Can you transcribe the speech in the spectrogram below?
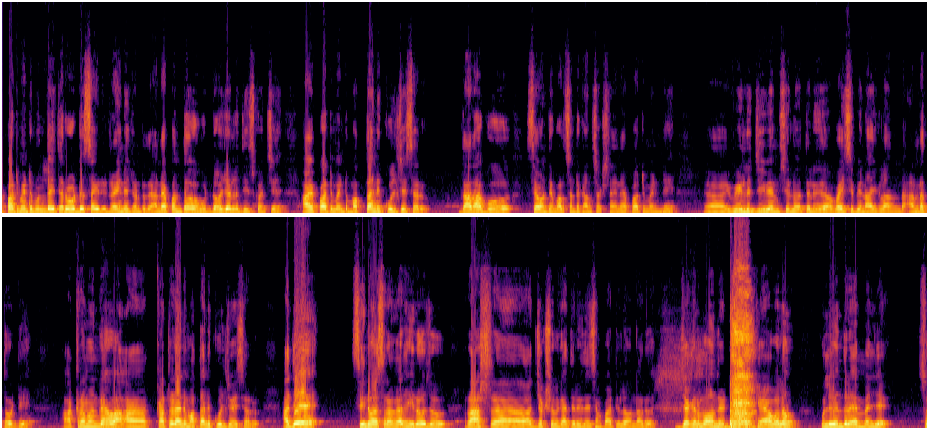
అపార్ట్మెంట్ ముందైతే రోడ్డు సైడ్ డ్రైనేజ్ ఉంటుంది. ఆ నెపంతో డోజర్ని తీసుకొచ్చి ఆ అపార్ట్మెంట్ మొత్తాన్ని కూల్చేశారు. దాదాపు సెవెంటీ పర్సెంట్ కన్స్ట్రక్షన్ అయిన అపార్ట్మెంట్ని వీళ్ళు జీవీఎంసీలో తెలుగు వైసీపీ నాయకుల అండ అండతోటి అక్రమంగా ఆ కట్టడాన్ని మొత్తాన్ని కూల్చివేశారు. అదే శ్రీనివాసరావు గారు ఈరోజు రాష్ట్ర అధ్యక్షులుగా తెలుగుదేశం పార్టీలో ఉన్నారు. జగన్మోహన్ రెడ్డి కేవలం పులివెందుల ఎమ్మెల్యే. సో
